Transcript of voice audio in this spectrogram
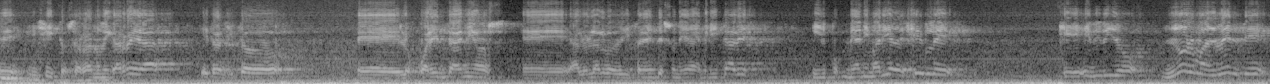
eh, insisto, cerrando mi carrera. He transitado los 40 años a lo largo de diferentes unidades militares y me animaría a decirle que he vivido normalmente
